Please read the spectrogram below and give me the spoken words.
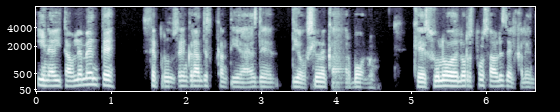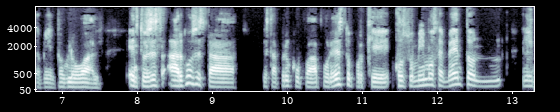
inevitablemente se producen grandes cantidades de dióxido de carbono que es uno de los responsables del calentamiento global. Entonces, Argos está, está preocupada por esto, porque consumimos cemento, en el,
